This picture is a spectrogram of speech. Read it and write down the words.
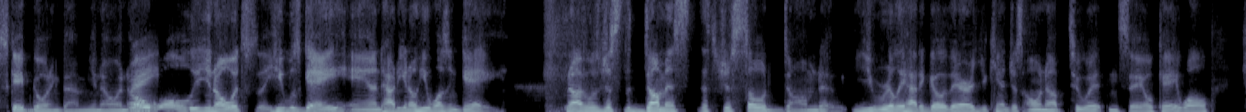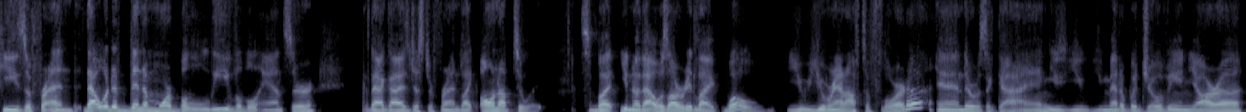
scapegoating them, you know, and oh, Right. oh, well, you know, it's he was gay. And how do you know he wasn't gay? You know, it was just the dumbest. That's just so dumb. to- You really had to go there. You can't just own up to it and say, okay, well, he's a friend. That would have been a more believable answer. That guy's just a friend. Like, own up to it. So, but you know, that was already like, whoa, you you ran off to Florida and there was a guy and you you you met up with Jovi and Yara,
